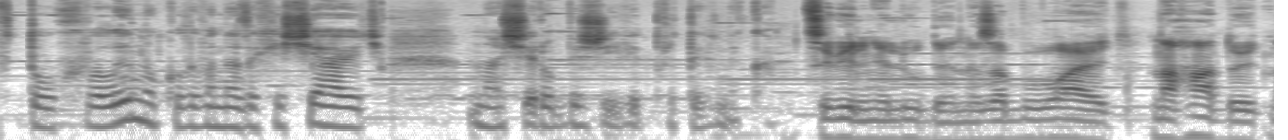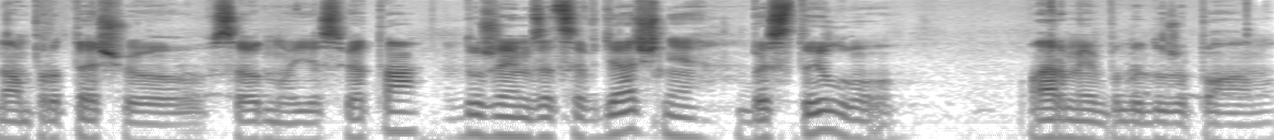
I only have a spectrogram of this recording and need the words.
в ту хвилину, коли вони захищають наші рубежі від противника. Цивільні люди не забувають, нагадують нам про те, що все одно є свята. Дуже їм за це вдячні. Без тилу армії буде дуже погано.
